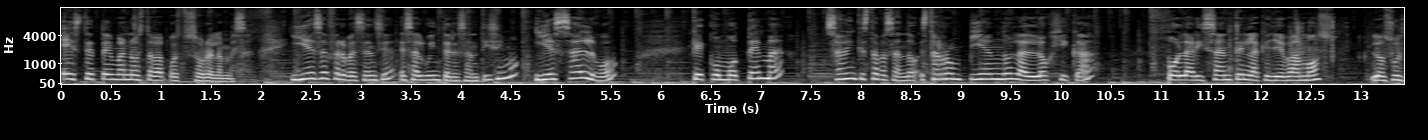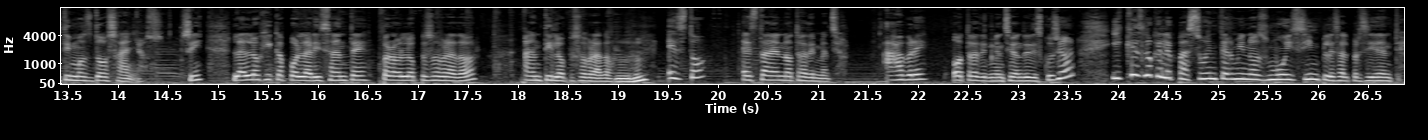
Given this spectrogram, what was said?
este tema no estaba puesto sobre la mesa. Y esa efervescencia es algo interesantísimo y es algo que como tema, ¿saben qué está pasando? Está rompiendo la lógica polarizante en la que llevamos los últimos dos años, ¿sí? La lógica polarizante pro López Obrador, anti López Obrador. Esto está en otra dimensión. Abre otra dimensión de discusión. ¿Y qué es lo que le pasó en términos muy simples al presidente?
